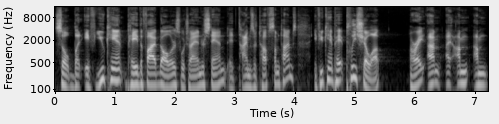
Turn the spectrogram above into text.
So, but if you can't pay the five dollars, which I understand, it, times are tough sometimes. If you can't pay it, please show up. All right, I'm, I, I'm, I'm.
